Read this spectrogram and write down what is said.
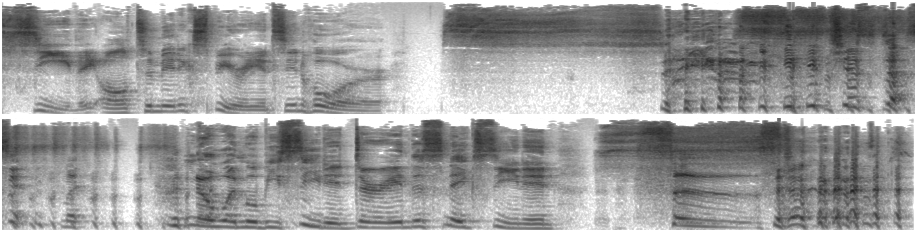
"See the ultimate experience in horror." it just doesn't. Like, no one will be seated during the snake scene in.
